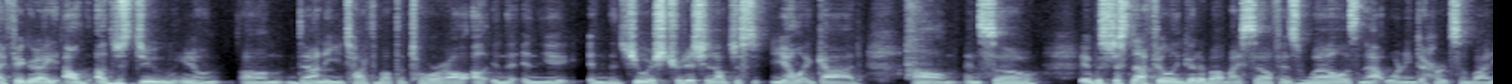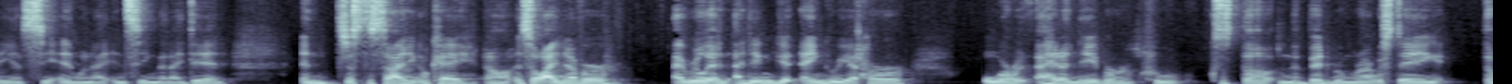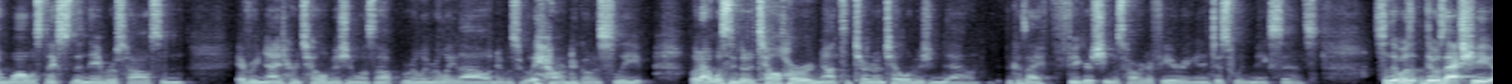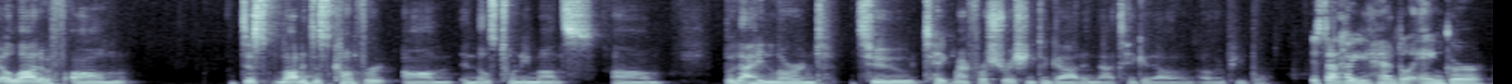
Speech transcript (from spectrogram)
I figured I, will I'll just do, you know, um, Donnie, you talked about the Torah. I'll, I'll, in the in the in the Jewish tradition, I'll just yell at God, um, and so it was just not feeling good about myself, as well as not wanting to hurt somebody, and see and when I and seeing that I did, and just deciding, okay, uh, and so I never, I really, I, didn't get angry at her, or I had a neighbor who, because the in the bedroom where I was staying, the wall was next to the neighbor's house, and every night her television was up really, really loud. It was really hard to go to sleep. But I wasn't going to tell her not to turn her television down because I figured she was hard of hearing and it just wouldn't make sense. So there was there was actually a lot of um, dis- a lot of discomfort um, in those 20 months. Um, but I learned to take my frustration to God and not take it out on other people. Is that how you handle anger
